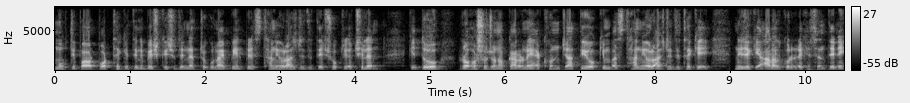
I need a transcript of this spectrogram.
মুক্তি পাওয়ার পর থেকে তিনি বেশ কিছুদিন নেত্রকোনায় বিএনপির স্থানীয় রাজনীতিতে সক্রিয় ছিলেন। কিন্তু রহস্যজনক কারণে এখন জাতীয় কিংবা স্থানীয় রাজনীতি থেকে নিজেকে আড়াল করে রেখেছেন তিনি।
